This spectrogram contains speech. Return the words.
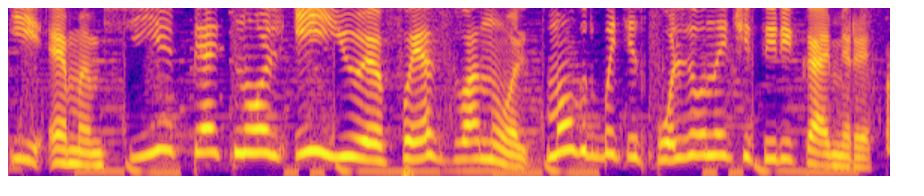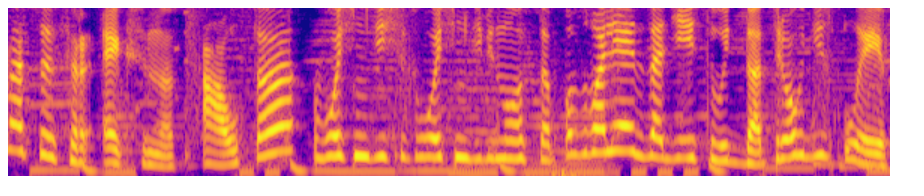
eMMC 5.0 и UFS 2.0. Могут быть использованы 4 камеры. Процессор Exynos Auto 8890 позволяет задействовать до трех дисплеев.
